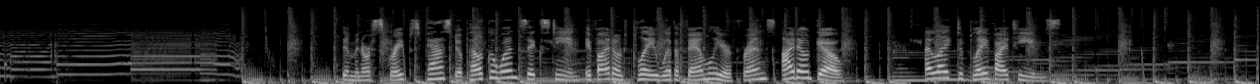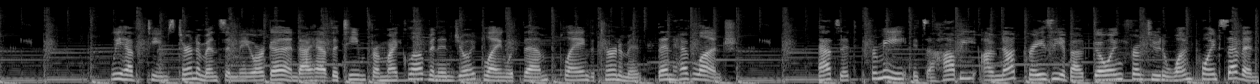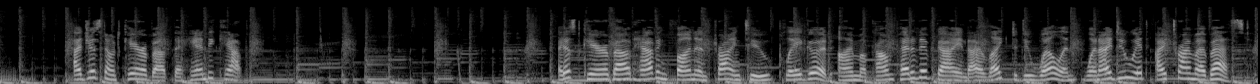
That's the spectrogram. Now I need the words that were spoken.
De Minaur scrapes past Opelka 116. If I don't play with a family or friends, I don't go. I like to play by teams. We have teams tournaments in Majorca and I have the team from my club and enjoy playing with them, playing the tournament, then have lunch. That's it. For me, it's a hobby, I'm not crazy about going from 2 to 1.7. I just don't care about the handicap. I just care about having fun and trying to play good. I'm a competitive guy and I like to do well and, when I do it, I try my best.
